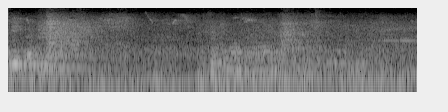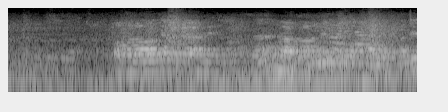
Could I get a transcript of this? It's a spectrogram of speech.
ਠੀਕ ਹੈ ਉਹ ਬਲਾਵਾ ਚੱਕ ਰਿਹਾ ਹੈ ਹਾਂ? ਆਪਾਂ ਨੇ। ਅਜੇ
